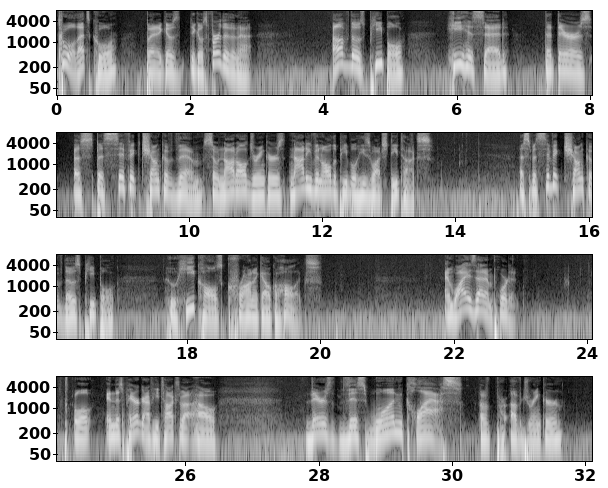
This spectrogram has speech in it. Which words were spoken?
Cool that's cool but it goes it goes further than that of those people he has said that there's a specific chunk of them, so not all drinkers, not even all the people he's watched detox, a specific chunk of those people who he calls chronic alcoholics. And why is that important? Well, in this paragraph, he talks about how there's this one class of of drinker,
